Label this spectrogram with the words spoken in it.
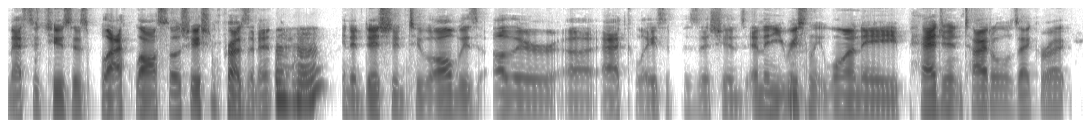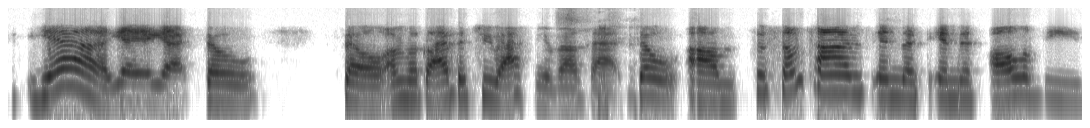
Massachusetts Black Law Association president, hmm in addition to all these other uh, accolades and positions. And then you recently won a pageant title. Is that correct? Yeah, yeah, yeah, yeah. So, so I'm glad that you asked me about that. so, um, so sometimes in the in this all of these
